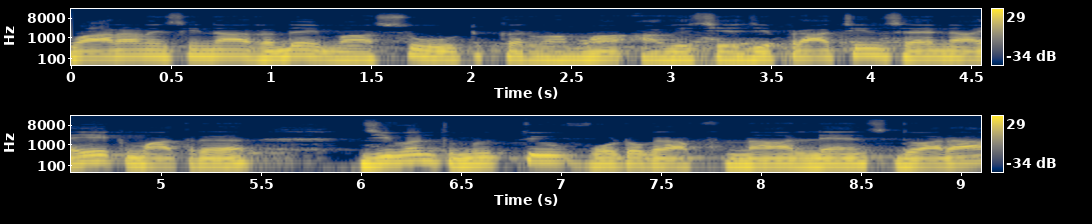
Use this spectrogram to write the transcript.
વારાણસીના હૃદયમાં શૂટ કરવામાં આવી છે જે પ્રાચીન શહેરના એકમાત્ર જીવંત મૃત્યુ ફોટોગ્રાફના લેન્સ દ્વારા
